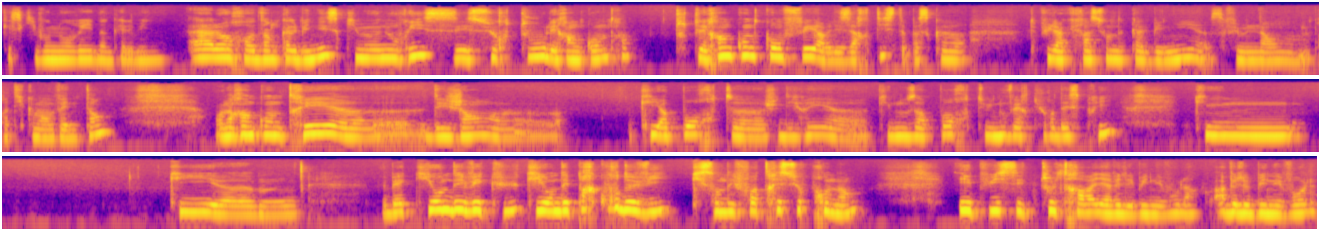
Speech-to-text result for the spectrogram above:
Qu'est-ce qui vous nourrit dans Calvini Alors, dans Calvini, ce qui me nourrit, c'est surtout les rencontres toutes les rencontres qu'on fait avec les artistes, parce que depuis la création de Calbeni, ça fait maintenant pratiquement 20 ans, on a rencontré euh, des gens euh, qui apportent, euh, je dirais, qui nous apportent une ouverture d'esprit, eh ben, qui ont des vécus, qui ont des parcours de vie qui sont des fois très surprenants. Et puis c'est tout le travail avec les bénévoles, avec le bénévole.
